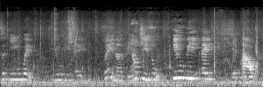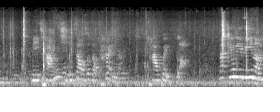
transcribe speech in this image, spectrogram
是因为 UVA，所以呢，你要记住 UVA 也老，你长期照射到太阳，它会老。那 UVB 呢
